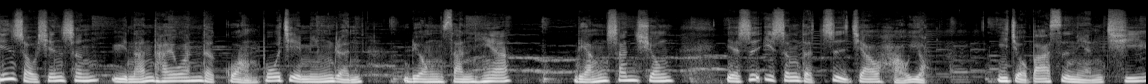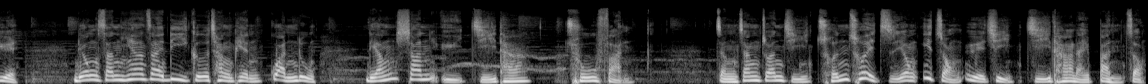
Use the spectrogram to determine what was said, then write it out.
金守先生与南台湾的广播界名人梁山兄、梁山兄也是一生的至交好友。一九八四年七月，梁山兄在力歌唱片灌录《梁山与吉他》出版，整张专辑纯粹只用一种乐器——吉他来伴奏，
